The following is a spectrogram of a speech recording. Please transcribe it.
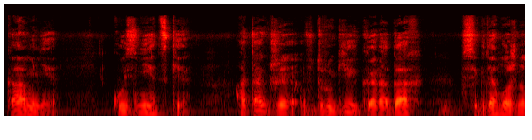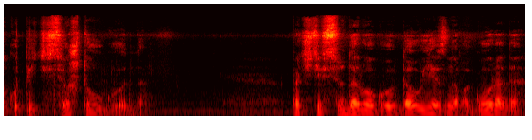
Камне, Кузнецке, а также в других городах всегда можно купить все, что угодно. Почти всю дорогу до уездного города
